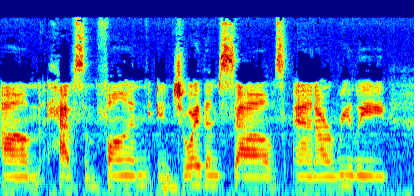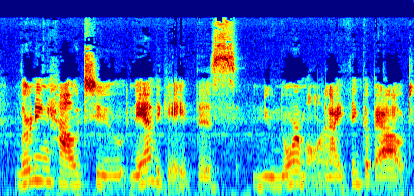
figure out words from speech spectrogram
um, have some fun, enjoy themselves, and are really learning how to navigate this new normal. And I think about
